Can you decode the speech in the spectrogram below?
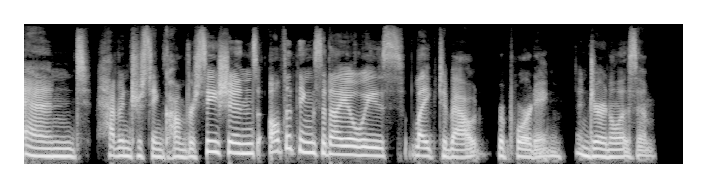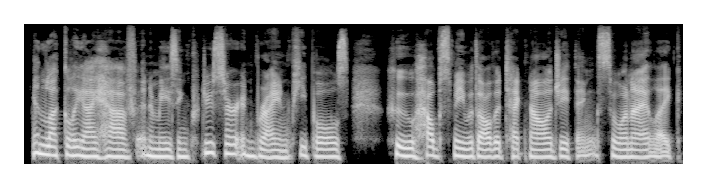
and have interesting conversations, all the things that I always liked about reporting and journalism. And luckily, I have an amazing producer in Brian Peoples who helps me with all the technology things. So when I like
